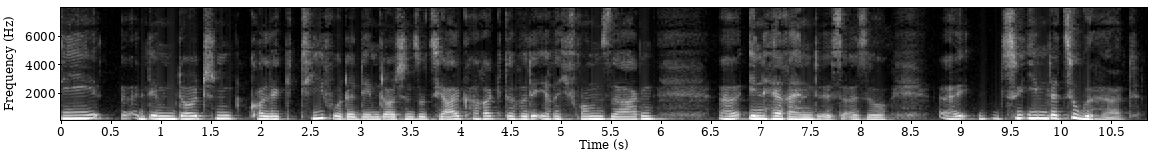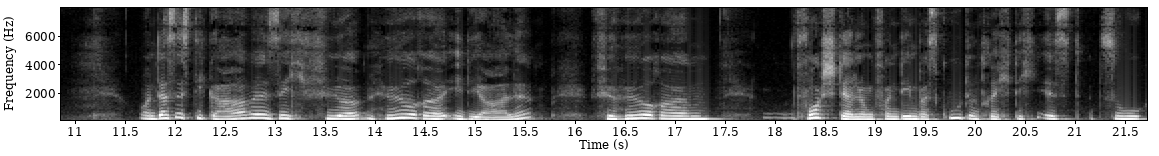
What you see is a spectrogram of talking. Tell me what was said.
die äh, dem deutschen Kollektiv oder dem deutschen Sozialcharakter, würde Erich Fromm sagen, äh, inhärent ist, also äh, zu ihm dazugehört. Und das ist die Gabe, sich für höhere Ideale, für höhere Vorstellungen von dem, was gut und richtig ist, zu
